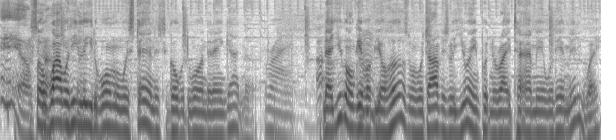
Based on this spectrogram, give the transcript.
Hell So no. why would he leave the woman with standards to go with the one that ain't got none? Right. Now you gonna give up your husband, which obviously you ain't putting the right time in with him anyway.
